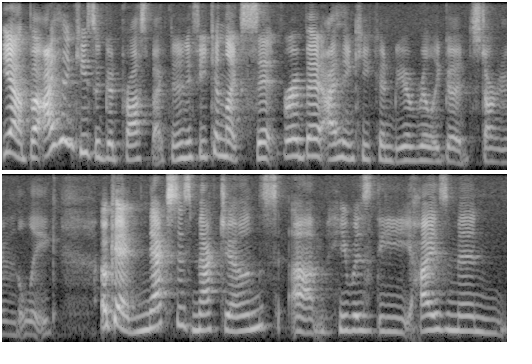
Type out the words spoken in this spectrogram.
yeah, but I think he's a good prospect, and if he can like sit for a bit, I think he can be a really good starter in the league. Okay, next is Mac Jones. Um, he was the Heisman.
